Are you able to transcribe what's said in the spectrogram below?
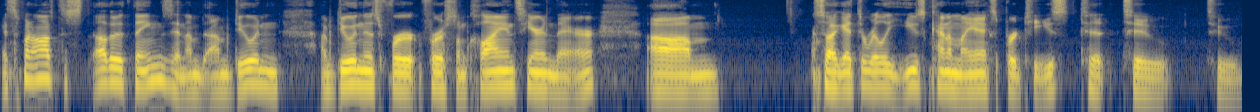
it's went off to other things, and I'm I'm doing I'm doing this for for some clients here and there. Um, so I get to really use kind of my expertise to to to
